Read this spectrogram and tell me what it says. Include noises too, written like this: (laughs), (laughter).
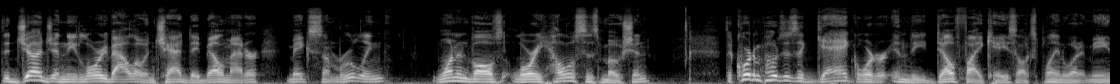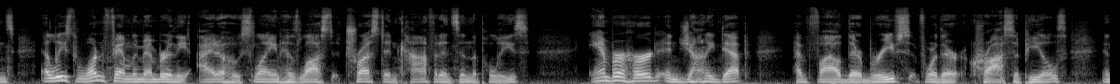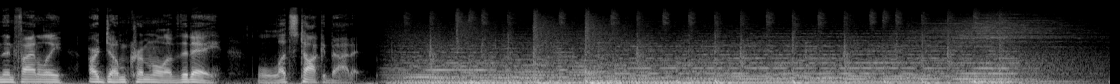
The judge in the Lori Vallow and Chad Daybell matter makes some ruling. One involves Lori Hellis's motion. The court imposes a gag order in the Delphi case. I'll explain what it means. At least one family member in the Idaho slaying has lost trust and confidence in the police. Amber Heard and Johnny Depp have filed their briefs for their cross appeals. And then finally, our dumb criminal of the day. Let's talk about it.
